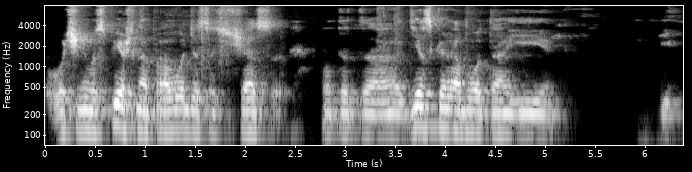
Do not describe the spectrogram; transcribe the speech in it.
очень успешно проводится сейчас вот эта детская работа и, и,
